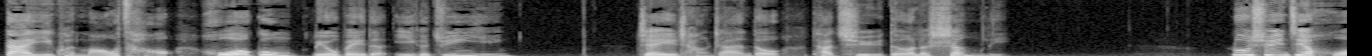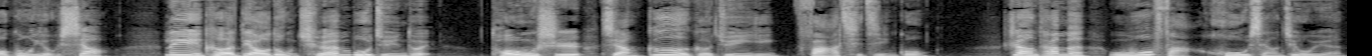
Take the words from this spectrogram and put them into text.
带一捆茅草，火攻刘备的一个军营。这场战斗，他取得了胜利。陆逊见火攻有效，立刻调动全部军队，同时向各个军营发起进攻，让他们无法互相救援。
